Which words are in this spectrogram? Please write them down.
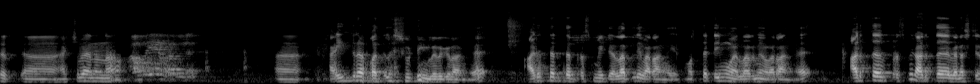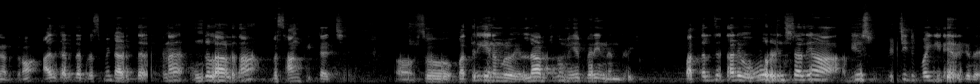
சார் ஆக்சுவலாக என்னன்னா ஹைதராபாத்ல ஷூட்டிங்ல இருக்கிறாங்க. அடுத்தடுத்த ப்ரெஸ் மீட் எல்லாத்துலயும் வராங்க. மொத்த டீமும் எல்லாருமே வராங்க. அடுத்த ப்ரெஸ் மீட் அடுத்த வெனஸ்டே நடத்துறோம். அதுக்கு அடுத்த ப்ரெஸ் மீட் அடுத்த ஏன்னா உங்களால தான் இப்போ சாங் ஹிட் ஆச்சு. ஸோ பத்திரிகை நண்பர்கள் எல்லாத்துக்கும் மிகப்பெரிய நன்றி. பத்து லட்சம் தாண்டி ஒவ்வொரு இன்ஸ்டாலையும் வியூஸ் பிச்சுட்டு போய்கிட்டே இருக்குது.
